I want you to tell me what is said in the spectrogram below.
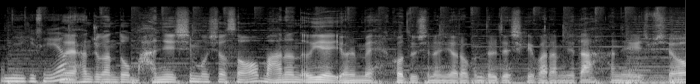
안녕히 계세요. 네, 한 주간도 많이 심으셔서 많은 의의 열매 거두시는 여러분들 되시기 바랍니다. 안녕히 계십시오.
